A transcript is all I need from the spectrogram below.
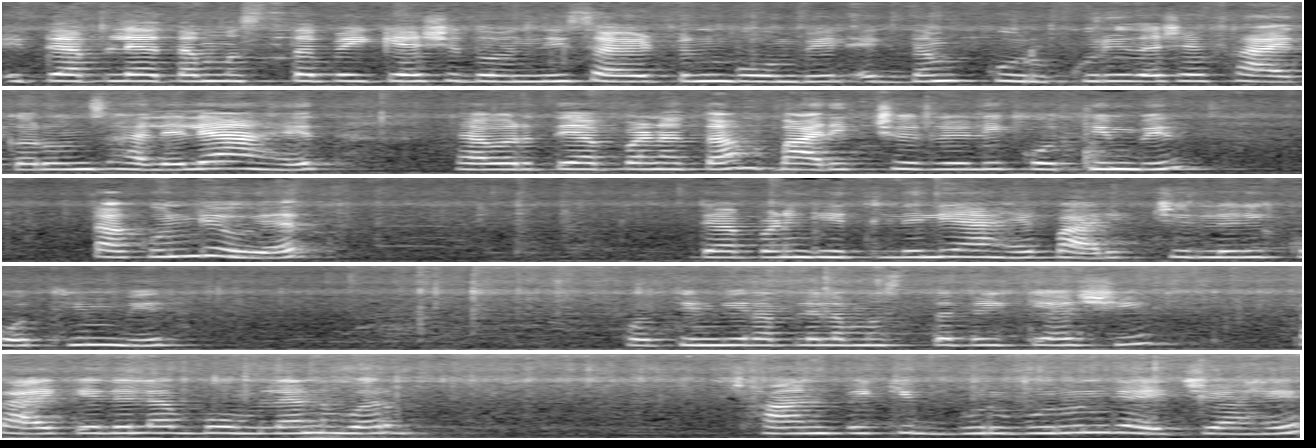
इथे आपले आता मस्तपैकी असे दोन्ही साईडून बोंबील एकदम कुरकुरीत असे फ्राय करून झालेले आहेत. त्यावरती आपण आता बारीक चिरलेली कोथिंबीर टाकून घेऊयात. ते आपण घेतलेली आहे बारीक चिरलेली कोथिंबीर. कोथिंबीर आपल्याला मस्तपैकी अशी फ्राय केलेल्या बोंबल्यांवर छानपैकी भुरभुरून घ्यायची आहे.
